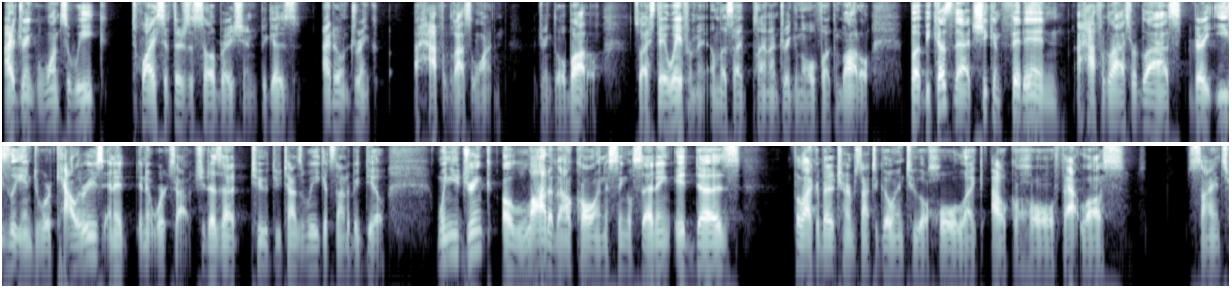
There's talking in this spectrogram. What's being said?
I drink once a week, twice if there's a celebration, because I don't drink a half a glass of wine. I drink the whole bottle. So I stay away from it unless I plan on drinking the whole fucking bottle. But because of that, she can fit in a half a glass or a glass very easily into her calories and it and it works out. She does that two, three times a week. It's not a big deal. When you drink a lot of alcohol in a single setting, it does, for lack of better terms, not to go into a whole like alcohol, fat loss, science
